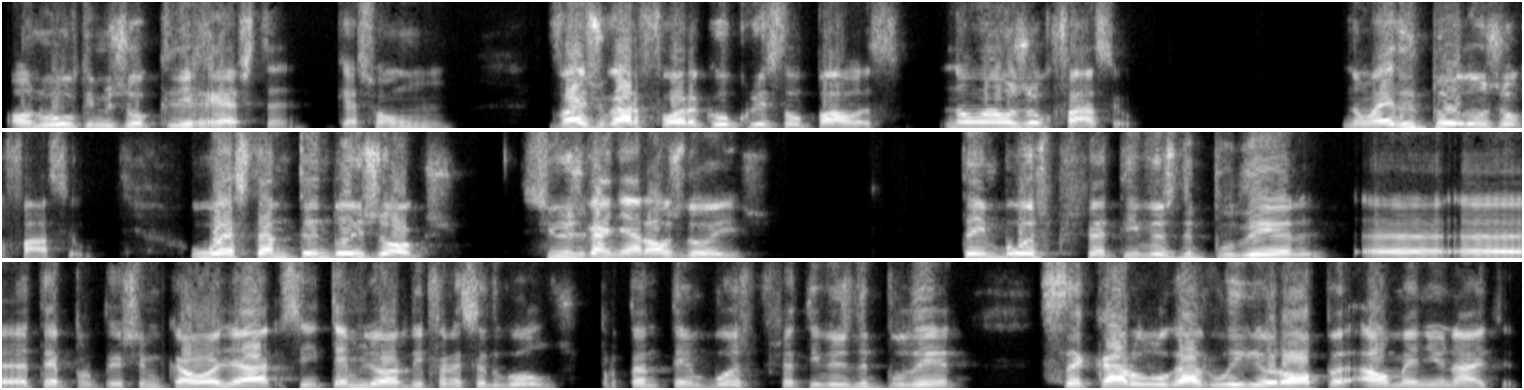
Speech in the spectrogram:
ou no último jogo que lhe resta, que é só um, vai jogar fora com o Crystal Palace. Não é um jogo fácil. Não é de todo um jogo fácil. O West Ham tem dois jogos. Se os ganhar aos dois, tem boas perspectivas de poder, uh, uh, até porque deixem-me cá olhar, sim, tem melhor diferença de golos, portanto tem boas perspectivas de poder sacar o lugar de Liga Europa ao Man United.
